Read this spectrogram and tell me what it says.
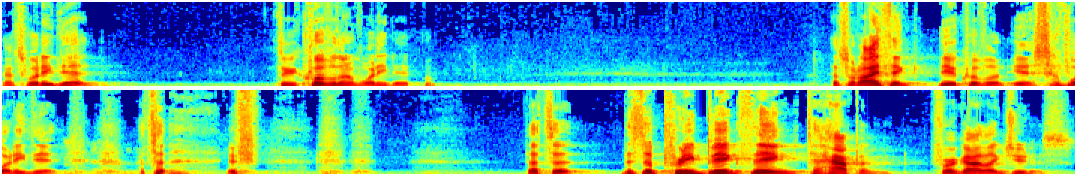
That's what he did. It's the equivalent of what he did. That's what I think the equivalent is of what he did. That's a, if, that's a, this is a pretty big thing to happen for a guy like Judas.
